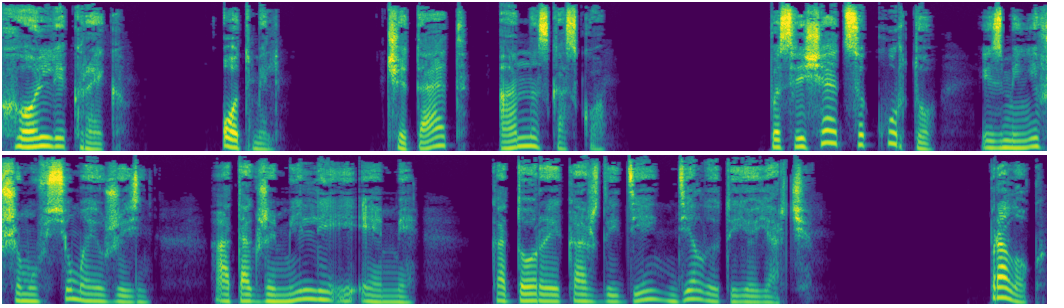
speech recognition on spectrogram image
Холли Крейг. Отмель. Читает Анна Сказко. Посвящается Курту, изменившему всю мою жизнь, а также Милли и Эмми, которые каждый день делают ее ярче. Пролог.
